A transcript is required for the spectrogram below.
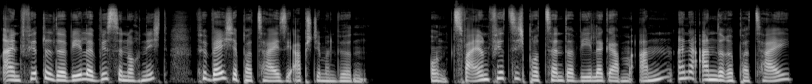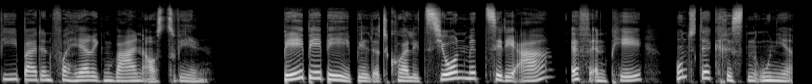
Ein Viertel der Wähler wisse noch nicht, für welche Partei sie abstimmen würden. Und 42 Prozent der Wähler gaben an, eine andere Partei wie bei den vorherigen Wahlen auszuwählen. BBB bildet Koalition mit CDA, FNP und der Christenunie.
